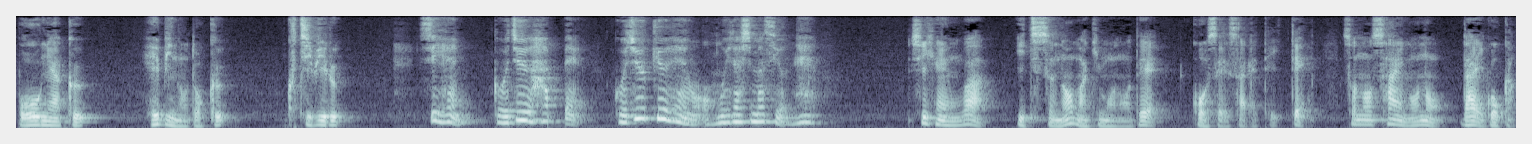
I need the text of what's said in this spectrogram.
暴虐蛇の毒唇詩編58編、59編を思い出しますよね。詩編は5つの巻物で構成されていてその最後の第5巻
